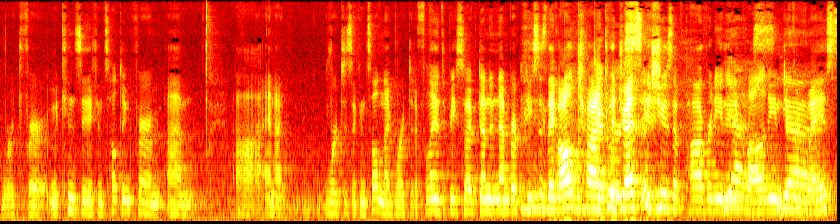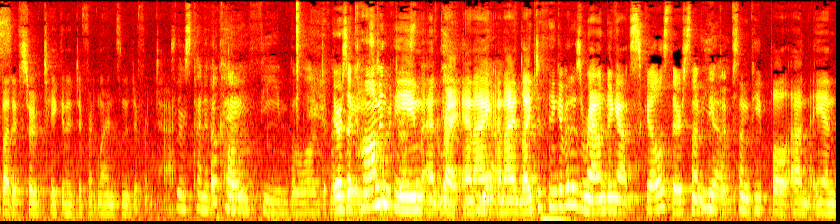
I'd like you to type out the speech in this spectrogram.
worked for McKinsey, a consulting firm, um, uh, and I've worked as a consultant. I've worked at a philanthropy, so I've done a number of pieces. They've all tried to address issues of poverty and Yes. inequality in different ways, but I've sort of taken a different lens and a different tack. So there's kind of a common theme, but a lot of different. There's a common theme, and right, and I and I'd like to think of it as rounding out skills. There's some people, Yeah. some people, um, and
